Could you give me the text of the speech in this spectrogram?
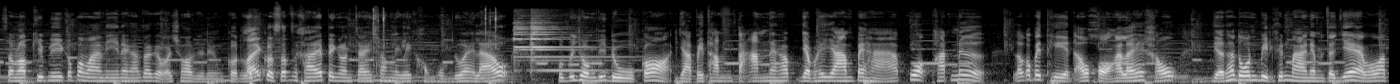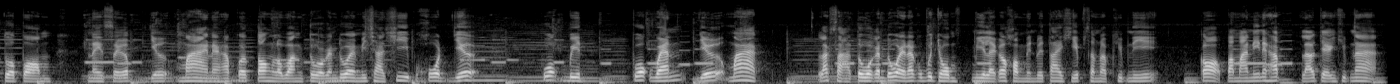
สำหรับคลิปนี้ก็ประมาณนี้นะครับ ถ้าเกิดว่าชอบอย่าลืมกดไลค์กด Subscribe เป็นกำลังใจช่องเล็กๆของผมด้วยแล้ว คุณผู้ชมที่ดูก็อย่าไปทำตามนะครับ อย่าพยายามไปหาพวกพาร์ทเนอร์ แล้วก็ไปเทรดเอาของอะไรให้เขาเดี๋ยวถ้าโดนบิดขึ้นมาเนี่ยมันจะแย่เพราะว่าตัวปลอมในเซิร์ฟเยอะมากนะครับ ก็ต้องระวังตัวกันด้วยมิชาชีพโคตรเยอะ พวกบิด พวกแว้น เยอะมาก รักษาตัวกันด้วยนะคุณผู้ชม มีอะไรก็คอมเมนต์ไว้ใต้คลิปสำหรับคลิปนี้ ก็ประมาณนี้นะครับ แล้วเจอกันคลิปหน้า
